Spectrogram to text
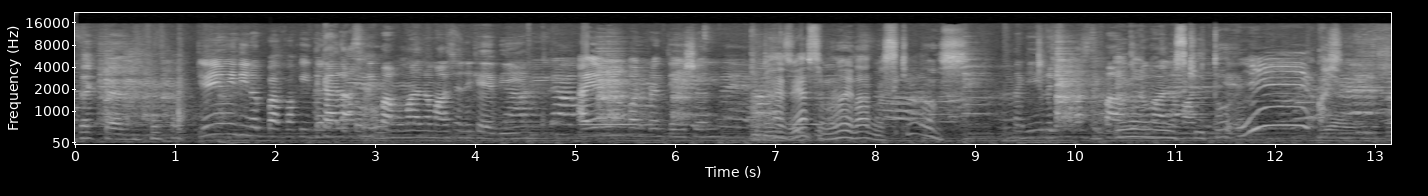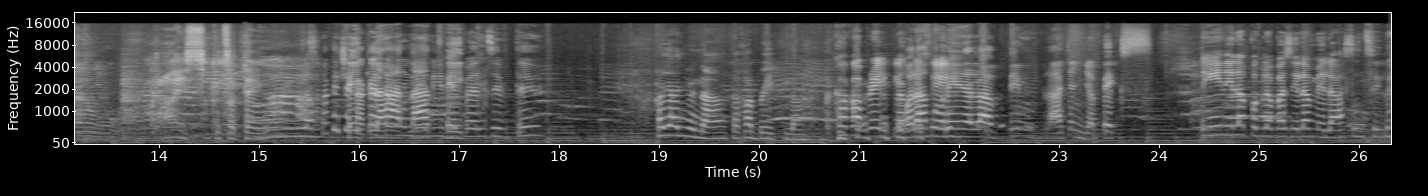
Affected. Yun yung hindi nagpapakita Kala na kasi ni. Pamo, mahal na mahal siya ni Kevin. Ayaw yung confrontation. Guys, we have some really loud mosquitoes. Nag-iilos mo kasi na ng siya ni mosquito. Kevin. Ay, sakit sa tenga. Bakit siya lahat hindi defensive, te? Kaya nyo na, kaka-break lang. Kaka-break lang Walang kasi. tunay na love team. Lahat yan, Japex. Tingin nila paglabas nila, may lason sila.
